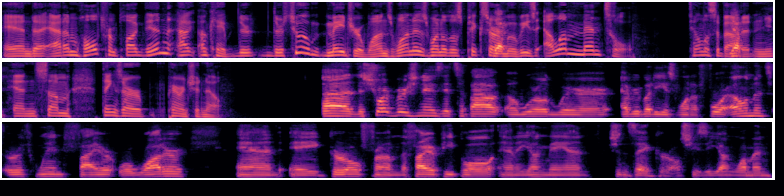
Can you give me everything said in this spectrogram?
and uh, Adam Holz from Plugged In. Uh, okay, there, there's two major ones. One is one of those Pixar Yep. movies, Elemental. Tell us about Yep. it and, and some things our parents should know. Uh, the short version is it's about a world where everybody is one of four elements earth, wind, fire, or water. And a girl from the fire people and a young man, shouldn't say a girl, she's a young woman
